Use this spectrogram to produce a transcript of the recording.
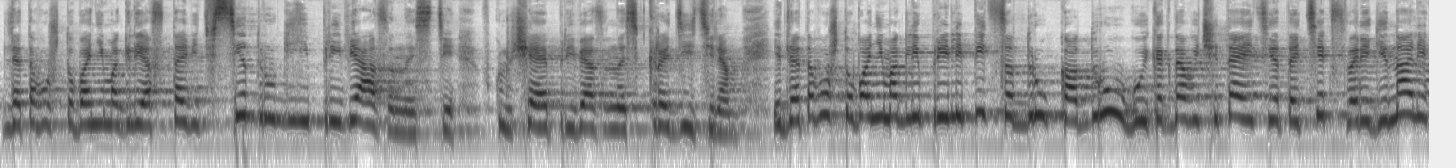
Для того, чтобы они могли оставить все другие привязанности, включая привязанность к родителям. И для того, чтобы они могли прилепиться друг к другу, и когда вы читаете этот текст в оригинале,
